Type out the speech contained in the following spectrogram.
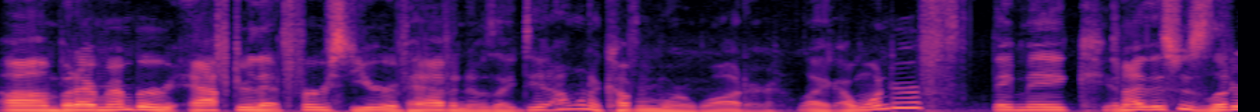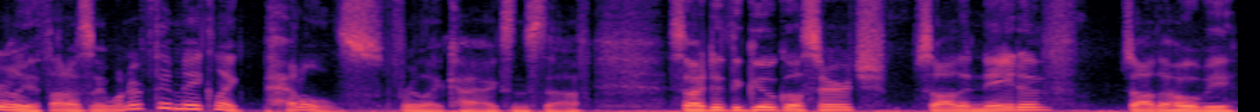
Um, but I remember after that first year of having, it, I was like, dude, I want to cover more water. Like, I wonder if they make, and I, this was literally a thought. I was like, I wonder if they make like pedals for like kayaks and stuff. So I did the Google search, saw the native, saw the Hobie,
